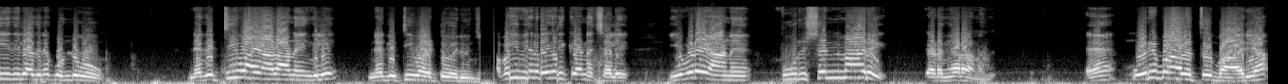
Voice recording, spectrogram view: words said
രീതിയിൽ അതിനെ കൊണ്ടുപോകും. നെഗറ്റീവായ ആളാണെങ്കിൽ നെഗറ്റീവായിട്ട് വരും അപ്പൊ ഈ വിദ്യാഭ്യാസം വെച്ചാൽ ഇവിടെയാണ് പുരുഷന്മാര് ഇടങ്ങാറാണത്. ഏ? ഒരു ഭാഗത്ത് ഭാര്യ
